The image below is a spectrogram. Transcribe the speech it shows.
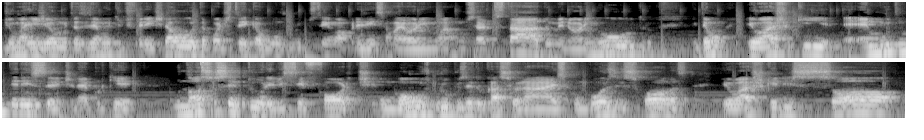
de uma região muitas vezes é muito diferente da outra, pode ser que alguns grupos tenham uma presença maior em uma, um certo estado, menor em outro. Então, eu acho que é, é muito interessante, né? Porque o nosso setor ele ser forte, com bons grupos educacionais, com boas escolas, eu acho que ele só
